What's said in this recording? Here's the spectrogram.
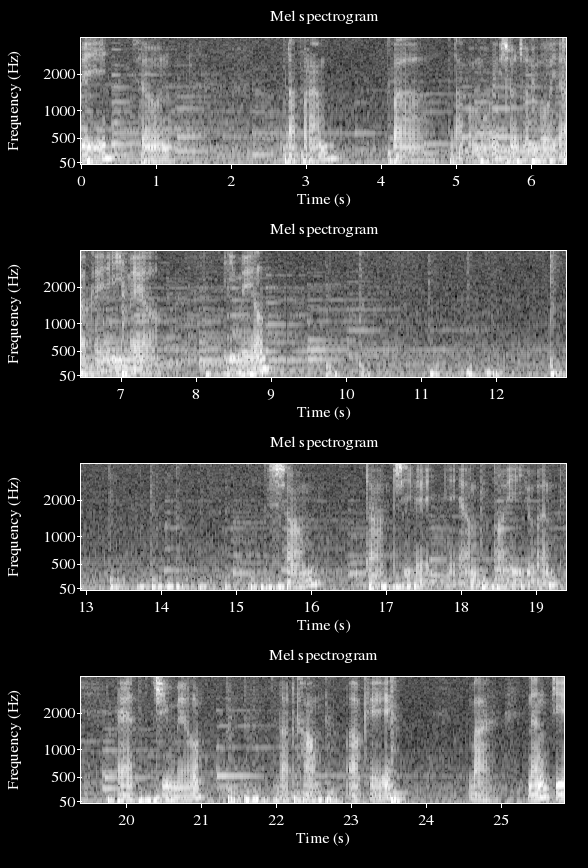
ពី0 15 7 16 001អូខេ email email ជា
